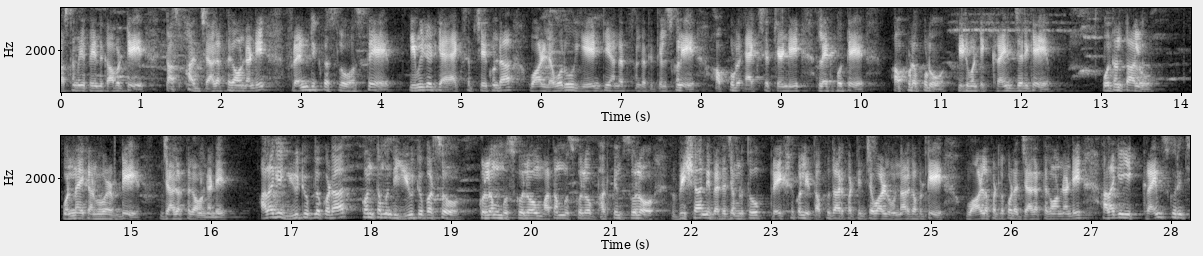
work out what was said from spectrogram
కష్టమైపోయింది. కాబట్టి తస్మాత్ జాగ్రత్తగా ఉండండి. ఫ్రెండ్ రిక్వెస్ట్లు వస్తే ఇమీడియట్గా యాక్సెప్ట్ చేయకుండా వాళ్ళెవరు ఏంటి అన్నది సంగతి తెలుసుకుని అప్పుడు యాక్సెప్ట్ చేయండి. లేకపోతే అప్పుడప్పుడు ఇటువంటి క్రైమ్ జరిగే ఉదంతాలు ఉన్నాయి కనుబడి జాగ్రత్తగా ఉండండి. అలాగే యూట్యూబ్లో కూడా కొంతమంది యూట్యూబర్స్ కులం ముసుగులో మతం ముసుగులో భక్తి ముసుగులో విషయాన్ని వెదజమ్ముతూ ప్రేక్షకుల్ని తప్పుదారి పట్టించే వాళ్ళు ఉన్నారు కాబట్టి వాళ్ళ పట్ల కూడా జాగ్రత్తగా ఉండండి. అలాగే ఈ క్రైమ్స్ గురించి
